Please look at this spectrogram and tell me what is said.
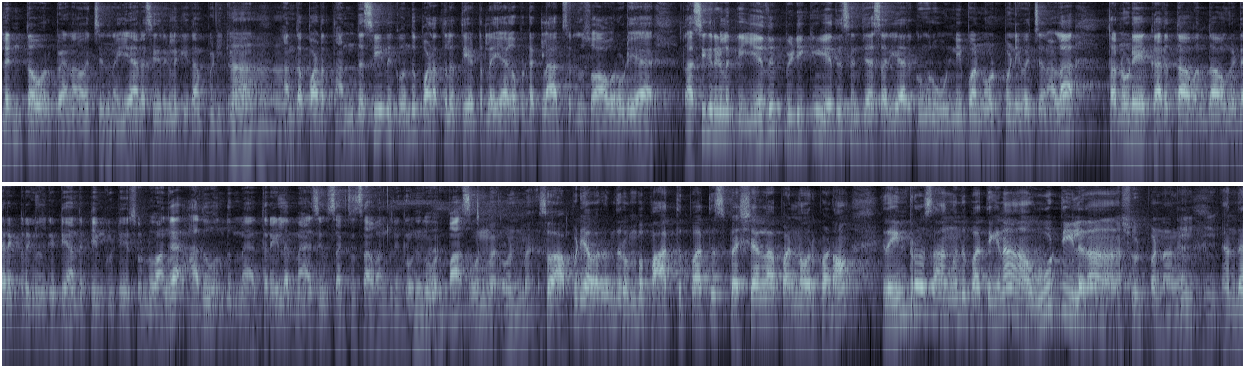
லென்த்தா ஒரு பேனா வச்சதுன்னா ஏன் ரசிகர்களுக்கு இதான் பிடிக்கும்? அந்த படத்தை அந்த சீனுக்கு வந்து படத்துல தியேட்டர்ல ஏகப்பட்ட கிளாப்ஸ் இருக்கு. ஸோ அவருடைய ரசிகர்களுக்கு எது பிடிக்கும் எது செஞ்சா சரியா இருக்குங்கிற உன்னிப்பா நோட் பண்ணி வச்சனால தன்னுடைய கருத்தா வந்து அவங்க டைரக்டர்கள்கிட்டயும் அந்த டீம் கிட்டயும் சொல்லுவாங்க. அது வந்து மே- திரையில மேசிவ் சக்சஸா வந்திருக்குங்கிறது ஒரு பாஸ் உண்மை உண்மை. ஸோ அப்படி அவர் வந்து ரொம்ப பார்த்து பார்த்து ஸ்பெஷலாக பண்ண ஒரு படம். இந்த இன்ட்ரோ சாங் வந்து பார்த்தீங்கன்னா ஊட்டியில் தான் ஷூட் பண்ணாங்க. அந்த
